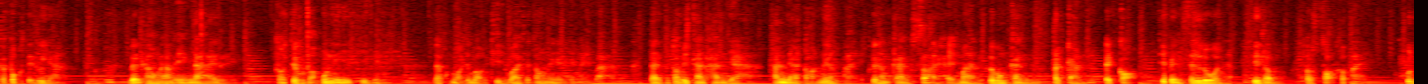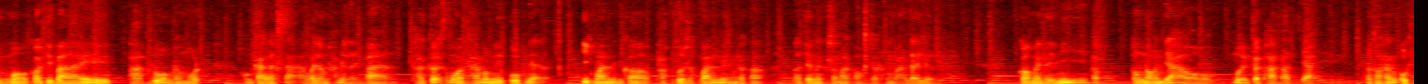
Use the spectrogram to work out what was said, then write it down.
ก็ปกติทุกอย่าง เดินเข้าห้องน้ำเองได้เลยก็เจอคุณหมอพรุ่งนี้อีกทีหนึ่งแล้วคุณหมอจะบอกอีกทีว่าจะต้องในยังไงบ้าง แต่จะต้องมีการทานยาทานยาต่อเนื่องไป เพื่อทำการสลายไขมัน เพื่อป้องกันตะกันไปเกาะที่เป็นเส้นลวดที่เราเราสอดเข้าไป คุณหมอก็อธิบายภาพรวมทั้งหมดของการรักษาว่าต้องทำอย่างไรบ้าง ถ้าเกิดสมมติว่าทำตรงนี้ปุ๊บเนี่ย อีกวันหนึ่งก็พักฟื้นสักวันหนึ่งแล้วก็หลังจากนั้นก็สามารถออกจากโรงพยาบาลได้เลย ก็ไม่ได้มีแบบต้องนอนยาวเหมือนกับผ่าตัดใหญ่ก็ตอนนั้นโอเค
